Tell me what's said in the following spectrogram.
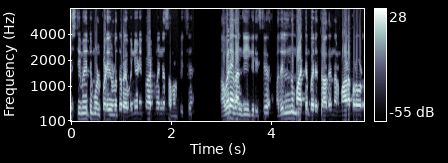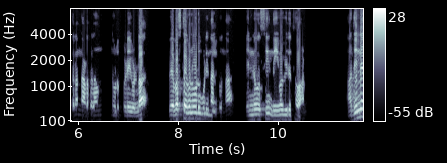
എസ്റ്റിമേറ്റും ഉൾപ്പെടെയുള്ളത് റവന്യൂ ഡിപ്പാർട്ട്മെന്റിന് സമർപ്പിച്ച് അവരത് അംഗീകരിച്ച് അതിൽ നിന്ന് മാറ്റം വരുത്താതെ നിർമ്മാണ പ്രവർത്തനം നടത്തണം എന്നുൾപ്പെടെയുള്ള വ്യവസ്ഥകളോടുകൂടി നൽകുന്ന എൻ ഒ സി നിയമവിരുദ്ധമാണ്. അതിന്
